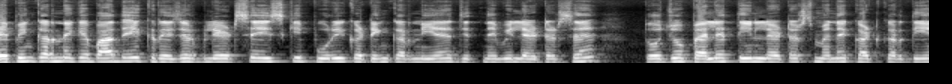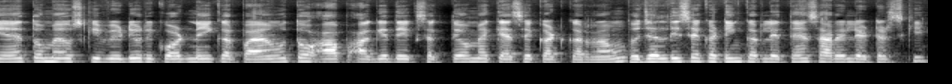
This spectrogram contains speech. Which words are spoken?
टेपिंग करने के बाद एक रेजर ब्लेड से इसकी पूरी कटिंग करनी है, जितने भी लेटर्स हैं। तो जो पहले तीन लेटर्स मैंने कट कर दिए हैं तो मैं उसकी वीडियो रिकॉर्ड नहीं कर पाया हूँ। तो आप आगे देख सकते हो मैं कैसे कट कर रहा हूँ। तो जल्दी से कटिंग कर लेते हैं सारे लेटर्स की।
